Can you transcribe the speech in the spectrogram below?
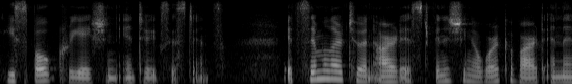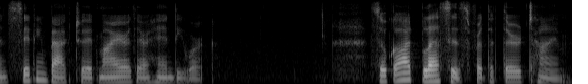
he spoke creation into existence. It's similar to an artist finishing a work of art and then sitting back to admire their handiwork. So God blesses for the third time.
